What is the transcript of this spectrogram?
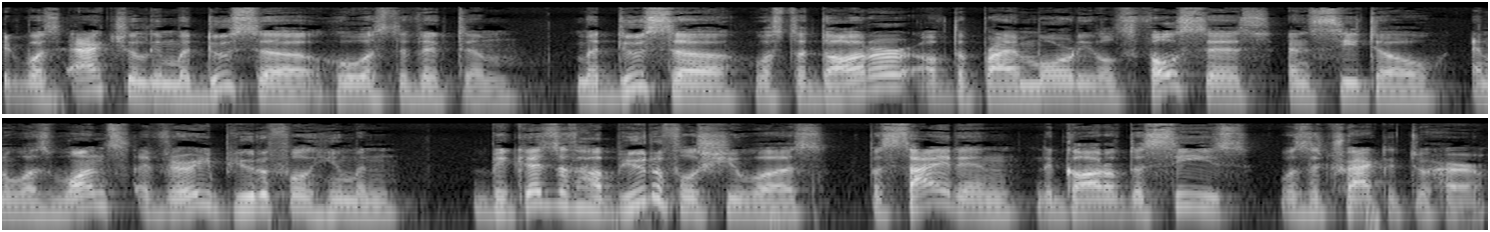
it was actually Medusa who was the victim. Medusa was the daughter of the primordials Phorcys and Ceto and was once a very beautiful human. Because of how beautiful she was, Poseidon, the god of the seas, was attracted to her.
